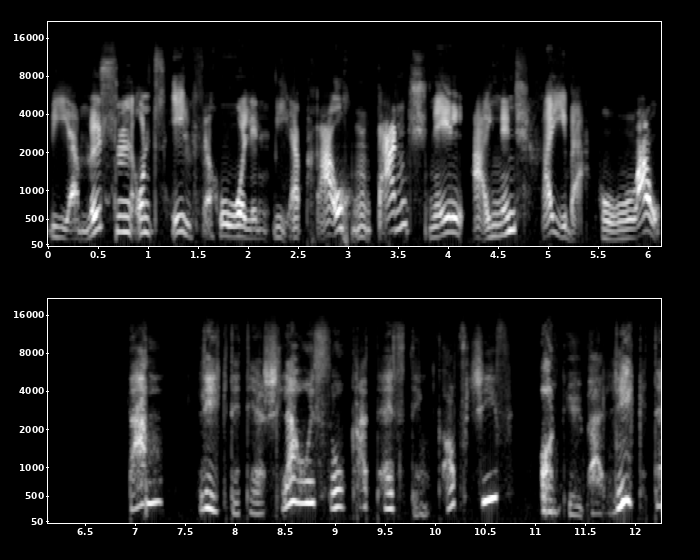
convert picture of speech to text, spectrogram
wir müssen uns Hilfe holen. Wir brauchen ganz schnell einen Schreiber. Wow. Dann legte der schlaue Sokrates den Kopf schief und überlegte,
